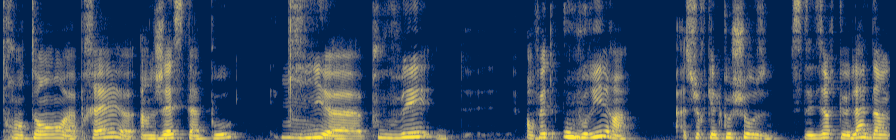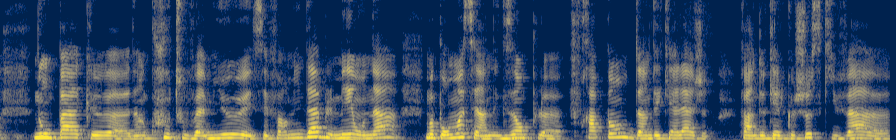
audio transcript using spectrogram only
30 ans après euh, un geste à peau qui euh, pouvait en fait ouvrir sur quelque chose. C'est-à-dire que là, non pas que euh, d'un coup tout va mieux et c'est formidable, mais on a, moi pour moi c'est un exemple euh, frappant d'un décalage, enfin de quelque chose qui va, euh,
